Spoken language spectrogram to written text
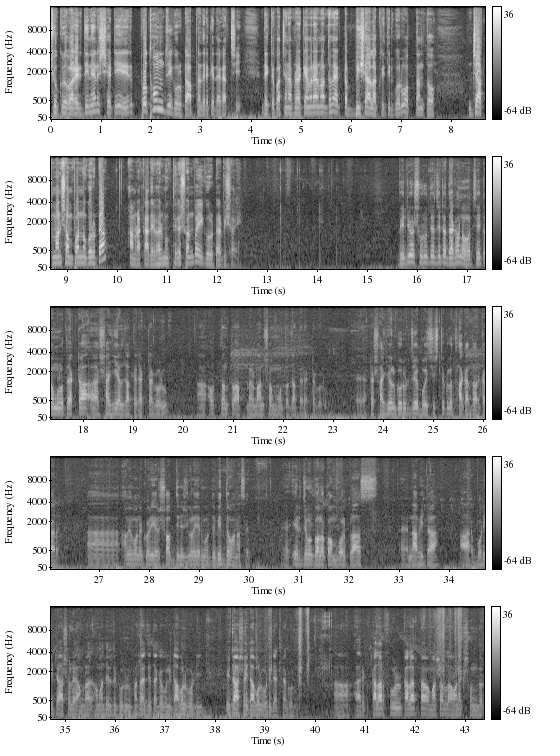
শুক্রবারের দিনের সেটির প্রথম যে গরুটা আপনাদেরকে দেখাচ্ছি, দেখতে পাচ্ছেন আপনারা ক্যামেরার মাধ্যমে একটা বিশাল আকৃতির গরু, অত্যন্ত জাতমান সম্পন্ন গরুটা। আমরা কাদের ভাইয়ের মুখ থেকে শুনব এই গরুটার বিষয়ে। ভিডিও শুরুতে যেটা দেখানো হচ্ছে, এটা মূলত একটা শাহিয়াল জাতের একটা গরু অত্যন্ত আপনার মানসম্মত জাতের একটা গরু। একটা শাহিয়াল গরুর যে বৈশিষ্ট্যগুলো থাকা দরকার আমি মনে করি এর সব জিনিসগুলো এর মধ্যে বিদ্যমান আছে। এর যেমন গলকম্বল প্লাস নাভিটা আর বডিটা আসলে আমরা, আমাদের যে গরুর ভাষায় যেটাকে বলি ডাবল বডি এটা সেই ডাবল বডির একটা গরু। আর কালারফুল কালারটাও মাসাল্লাহ অনেক সুন্দর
